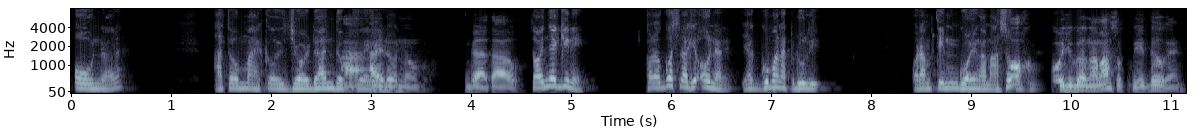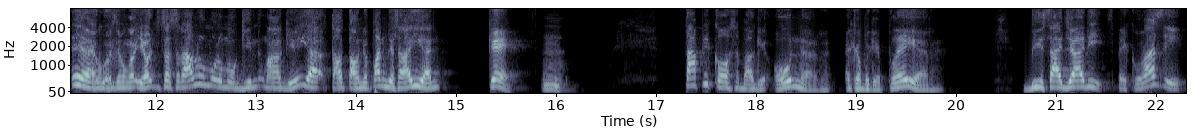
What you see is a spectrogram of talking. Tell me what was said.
owner atau Michael Jordan the I, player? I don't know, nggak tahu. Soalnya gini, kalau gue sebagai owner, ya gue mana peduli. Orang tim gue yang gak masuk, Oh, gue juga nggak masuk gitu kan? ya gue cuma ya terserah lu mau mau gini, mau gini ya tahun tahun depan biasa lagi kan. Oke. Hmm. Tapi kalau sebagai owner, eh sebagai player, bisa jadi spekulasi.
